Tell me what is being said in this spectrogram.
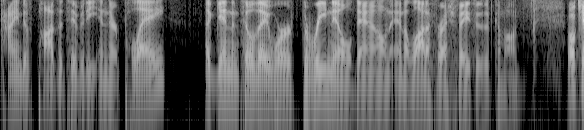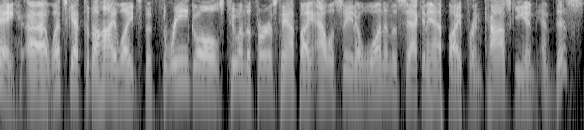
kind of positivity in their play again until they were 3 0 down and a lot of fresh faces had come on. Okay, uh, let's get to the highlights. The three goals, two in the first half by Aliseda, one in the second half by Frankowski. And, and this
